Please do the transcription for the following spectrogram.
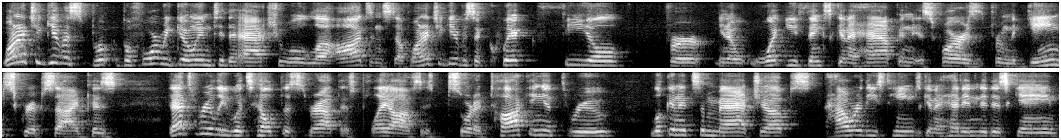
why don't you give us, before we go into the actual uh, odds and stuff, why don't you give us a quick feel for, you know, what you think's going to happen as far as from the game script side? Because that's really what's helped us throughout this playoffs is sort of talking it through, looking at some matchups. How are these teams going to head into this game?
